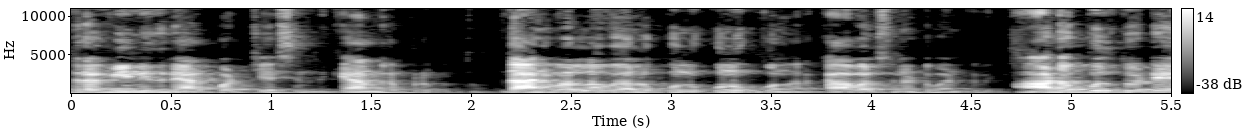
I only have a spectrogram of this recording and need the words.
ద్రవ్యనిధిని ఏర్పాటు చేసింది కేంద్ర ప్రభుత్వం. దానివల్ల వాళ్ళు కొన్ని కొనుక్కున్నారు. కావాల్సినటువంటివి. ఆ డబ్బులతోటే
